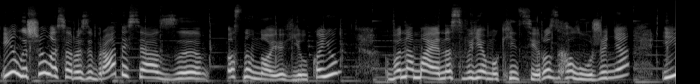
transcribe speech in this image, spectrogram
І лишилося розібратися з основною гілкою. Вона має на своєму кінці розгалуження і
